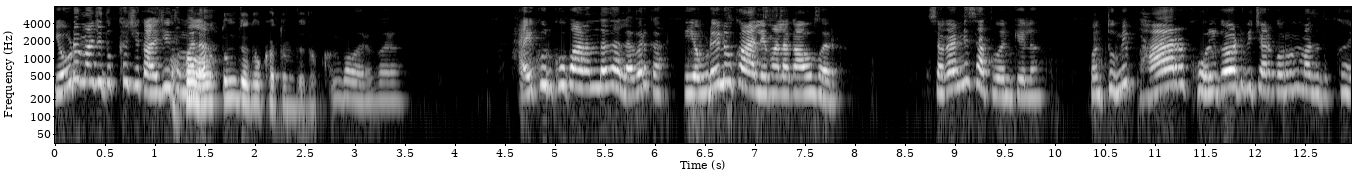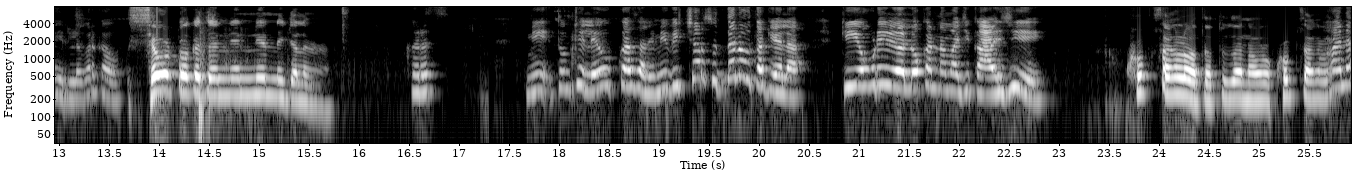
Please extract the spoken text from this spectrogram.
एवढं माझ्या दुःखाची काळजी आहे तुम्हाला? हो तुमचं दुःख तुमचं दुःख. बर बर. ऐकून खूप आनंद झाला बरं का. एवढे लोक आले मला गावभर. सगळ्यांनी सातवण केलं. पण तुम्ही फार खोलगट विचार करून माझं दुःख हेरलं बरं का हो. शेवट टोकाचा नि- निर्णय केला मी. खरंच. मी तुमचे लय उपकार झाले. मी विचार सुद्धा नव्हता केला की एवढी लोकांना माझी काळजी आहे. खूप चांगला होता तुझा नवरा खूप चांगला. हा ना?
